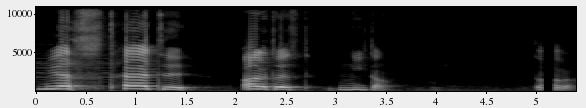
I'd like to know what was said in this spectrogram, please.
Niestety, ale to jest Nita. Dobra.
